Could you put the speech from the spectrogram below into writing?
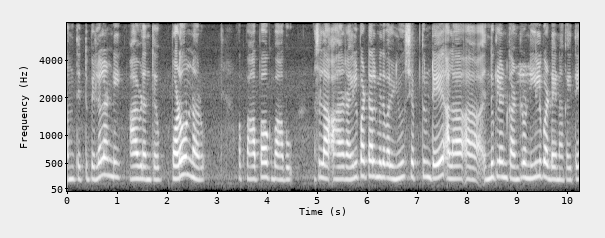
అంత ఎత్తు పిల్లలండి. ఆవిడంత పొడవు ఉన్నారు. ఒక పాప ఒక బాబు. అసలు ఆ రైలు పట్టాల మీద వాళ్ళు న్యూస్ చెప్తుంటే అలా ఎందుకు లేని కంట్లో నీళ్ళు పడ్డాయి నాకైతే.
